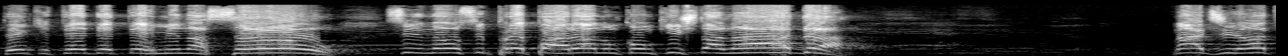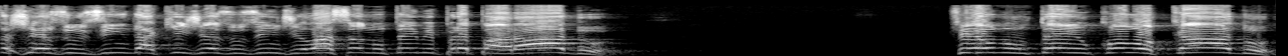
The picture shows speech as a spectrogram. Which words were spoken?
tem que ter determinação. Se não se preparar, não conquista nada. Não adianta Jesusinho daqui, Jesusinho de lá, se eu não tenho me preparado se eu não tenho colocado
